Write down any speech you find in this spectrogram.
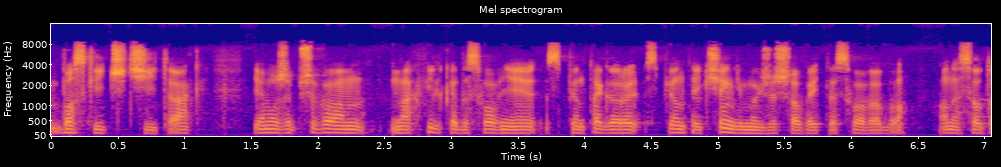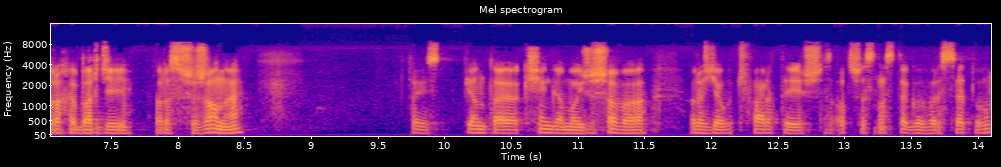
boskiej czci, tak? Ja może przywołam na chwilkę dosłownie z, piątego, z piątej księgi mojżeszowej te słowa, bo one są trochę bardziej rozszerzone. To jest piąta księga Mojżeszowa, rozdział czwarty od 16 wersetu.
